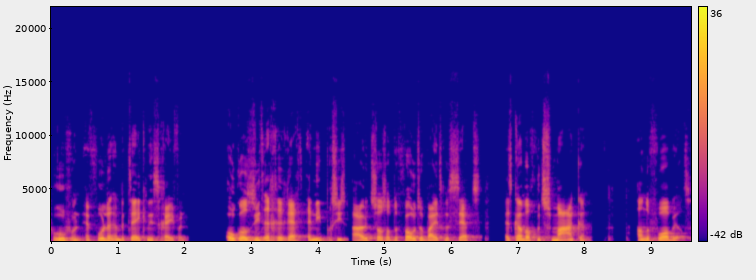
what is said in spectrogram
proeven en voelen een betekenis geven. Ook al ziet een gerecht er niet precies uit zoals op de foto bij het recept, het kan wel goed smaken. Ander voorbeeld.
